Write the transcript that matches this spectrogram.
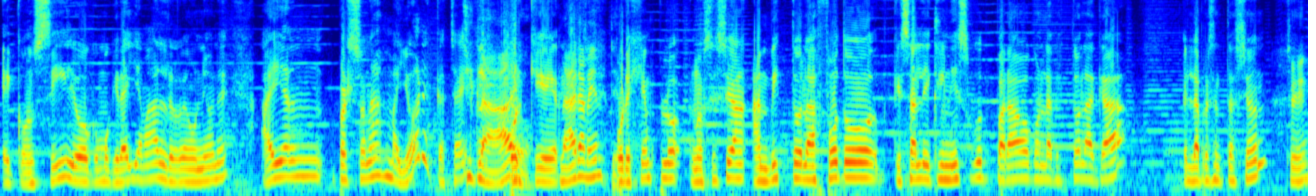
eh, concilio o como queráis llamarle reuniones hayan personas mayores, ¿cachai? Sí, claro, Porque, claramente. Por ejemplo, no sé si han, han visto la foto que sale Clint Eastwood parado con la pistola acá en la presentación. Sí.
